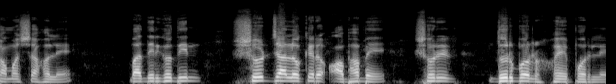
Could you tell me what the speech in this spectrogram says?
সমস্যা হলে বা দীর্ঘদিন সূর্যালোকের অভাবে শরীর দুর্বল হয়ে পড়লে।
